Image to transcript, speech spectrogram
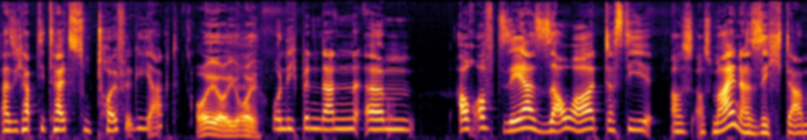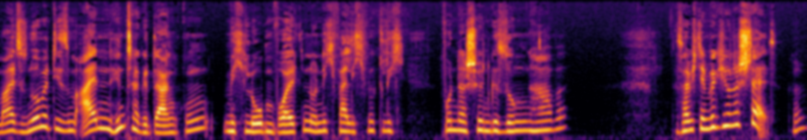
Also ich habe die teils zum Teufel gejagt. Oi, oi, oi. Und ich bin dann ähm, auch oft sehr sauer, dass die aus, aus meiner Sicht damals nur mit diesem einen Hintergedanken mich loben wollten und nicht, weil ich wirklich wunderschön gesungen habe. Das habe ich denen wirklich unterstellt. Ne?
